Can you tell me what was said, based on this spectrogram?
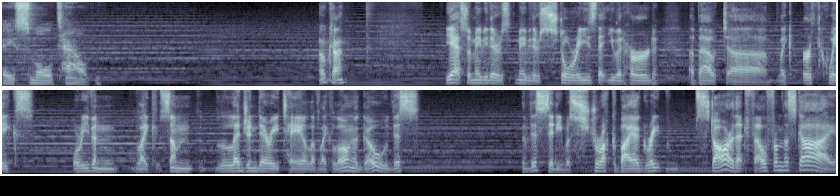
a small town. Okay. Yeah, so maybe there's maybe there's stories that you had heard about uh like earthquakes or even like some legendary tale of like long ago this this city was struck by a great star that fell from the sky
